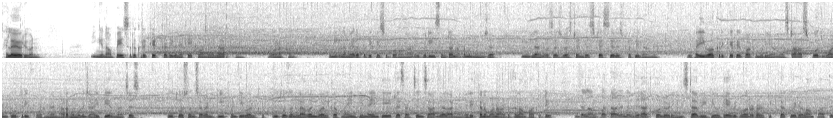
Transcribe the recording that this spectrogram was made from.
ஹலோ எவ்ரிவன் இங்கே நான் பேசுகிற கிரிக்கெட் கதைகளை கேட்க வந்த எல்லாருக்கும் வணக்கம். இன்றைக்கி நம்ம எதை பற்றி பேச போகிறோம்னா இப்போ ரீசெண்டாக நடந்து முடிஞ்ச England versus West Indies test series பற்றி தாங்க. லைவாக கிரிக்கெட்டே பார்க்க முடியாமல் star sports one two three ஃபோர்னு நடந்து முடிஞ்ச IPL matches two thousand seven T twenty world cup two thousand eleven world cup nineteen ninety எயிட்டில் சச்சின் சார்ஜால் ஆடின வெறித்தனமான ஆட்டத்தெல்லாம் பார்த்துட்டு இதெல்லாம் பார்த்தாதுன்னு விராட் கோலியோட இன்ஸ்டா வீடியோ டேவிட் மாரோட டிக்டாக் வீடியோலாம் பார்த்து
